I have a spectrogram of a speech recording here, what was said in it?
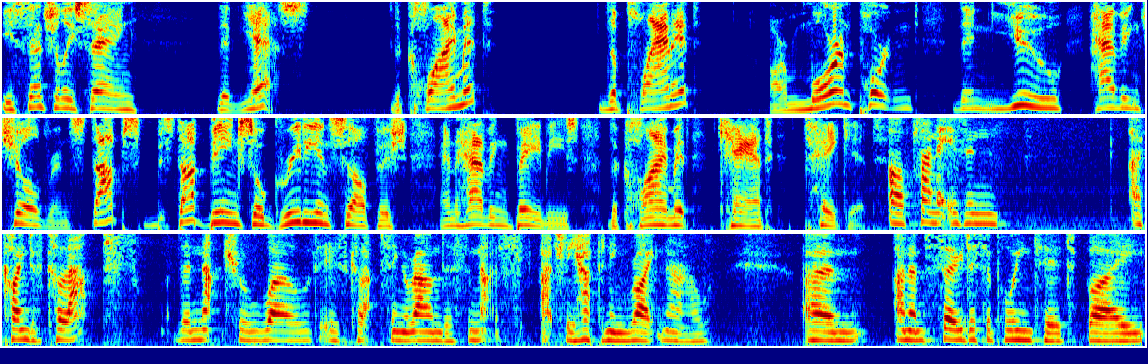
essentially saying that yes, the climate, the planet, are more important than you having children. Stop stop being so greedy and selfish and having babies. The climate can't take it. Our planet is in a kind of collapse. The natural world is collapsing around us, and that's actually happening right now. Um, and I'm so disappointed by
